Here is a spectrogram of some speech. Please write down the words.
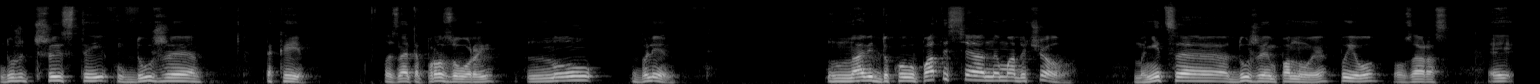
Дуже чистий, дуже такий, ви знаєте, прозорий. Ну, блін. Навіть доколупатися нема до чого. Мені це дуже імпонує. Пиво зараз. Е,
